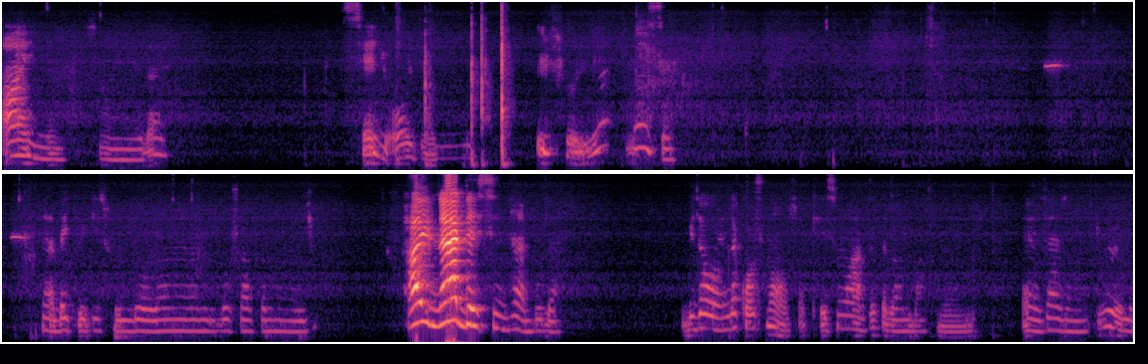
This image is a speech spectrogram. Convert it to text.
Aynı saniyede. Sage oydu. Üç öyle. Neyse. Ya bekle git full doğru. Hemen bir boşaltalım anneciğim. Hayır neredesin? Ha burada. Bir de oyunda koşma olsa. Kesin vardı da ben basmıyorum. Evet her zaman gibi öyle.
